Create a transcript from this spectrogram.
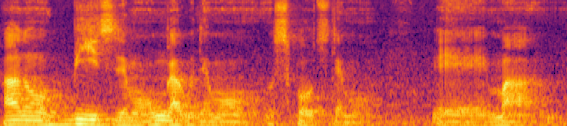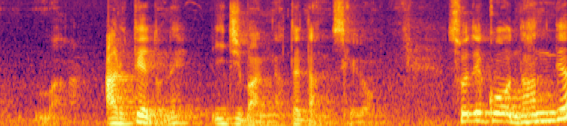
あの美術でも音楽でもスポーツでも、えー、まあ、まあ、ある程度ね一番になってたんですけど。それでこう何で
